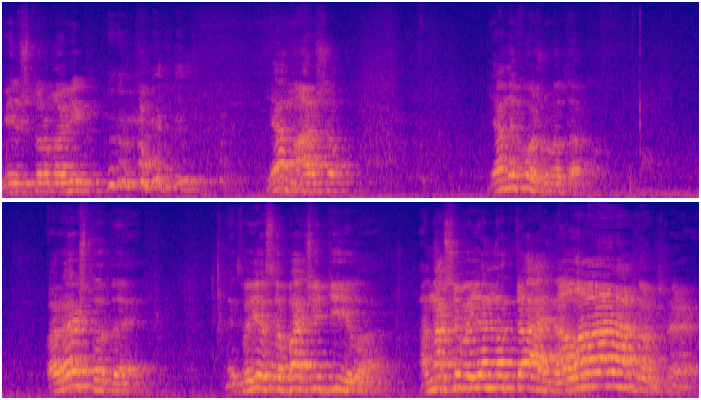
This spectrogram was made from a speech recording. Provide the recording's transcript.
Він штурмовик. Я маршал. Я не ходжу в атаку. А решта де? Не твоє собаче діло, а наша воєнна тайна. Та ладно вже.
